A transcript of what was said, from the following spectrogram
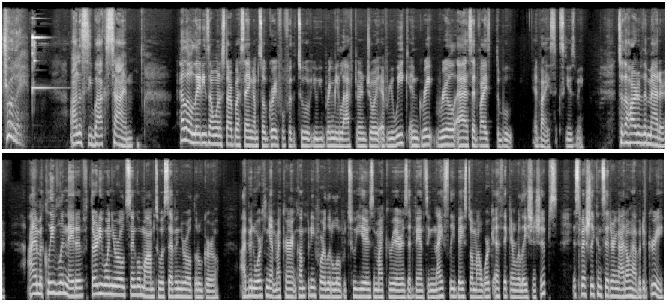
truly, honesty box time. Hello, ladies. I want to start by saying I'm so grateful for the two of you. You bring me laughter and joy every week, and great real ass advice to boot. Advice, excuse me. To the heart of the matter, I am a Cleveland native, 31 year old single mom to a seven year old little girl. I've been working at my current company for a little over two years, and my career is advancing nicely based on my work ethic and relationships, especially considering I don't have a degree.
